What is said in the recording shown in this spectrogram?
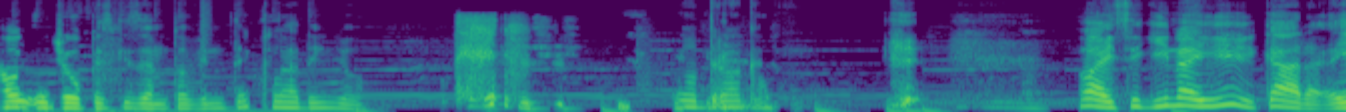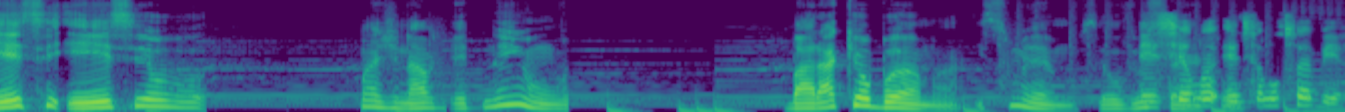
Ó, o Joe pesquisando, tô ouvindo teclado, hein, Joe? Ô, droga. Ó, e seguindo aí, cara, esse, esse eu não imaginava de jeito nenhum. Barack Obama, isso mesmo, você ouviu Esse eu, certo. não, esse eu não sabia.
